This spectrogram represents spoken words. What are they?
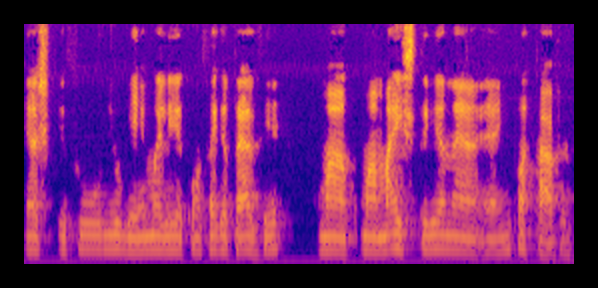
E acho que isso, o New Game ele consegue trazer uma, uma maestria né, é, implacável.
